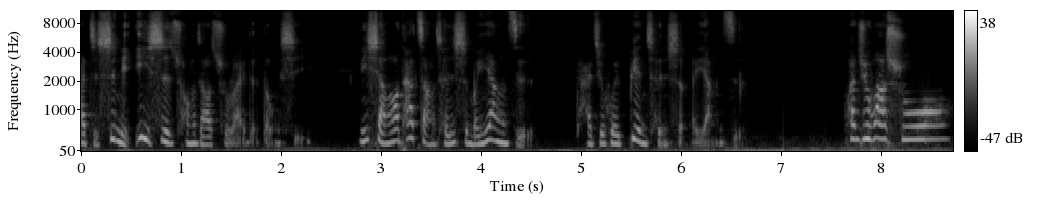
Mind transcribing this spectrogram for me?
它只是你意识创造出来的东西，你想要它长成什么样子，它就会变成什么样子。换句话说，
